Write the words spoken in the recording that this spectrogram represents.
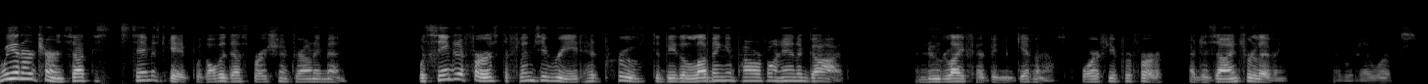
We in our turn sought the same escape with all the desperation of drowning men. What seemed at first a flimsy reed had proved to be the loving and powerful hand of God. A new life had been given us, or if you prefer, a design for living that really works.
